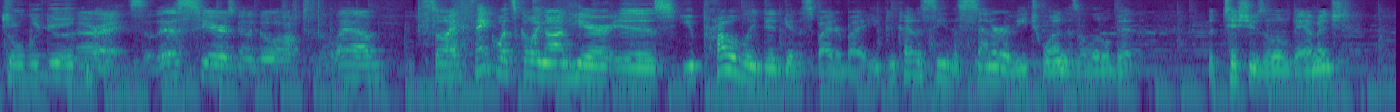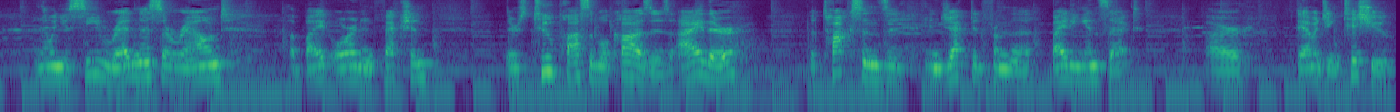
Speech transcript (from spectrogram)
Totally good. All right. So this here is going to go off to the lab. So I think what's going on here is you probably did get a spider bite. You can kind of see the center of each one is a little bit, the tissue's a little damaged. And then when you see redness around a bite or an infection, there's two possible causes. Either the toxins injected from the biting insect are damaging tissue,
